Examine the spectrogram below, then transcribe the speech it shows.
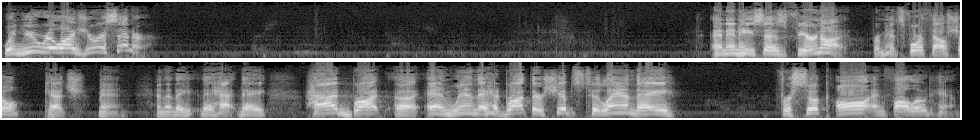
when you realize you're a sinner. And then he says, Fear not, from henceforth thou shalt catch men. And then they, they, had, they had brought, uh, and when they had brought their ships to land, they forsook all and followed him.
